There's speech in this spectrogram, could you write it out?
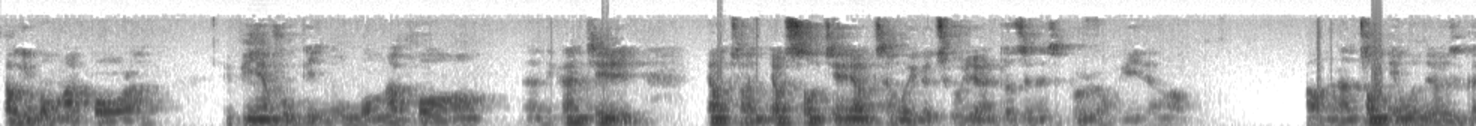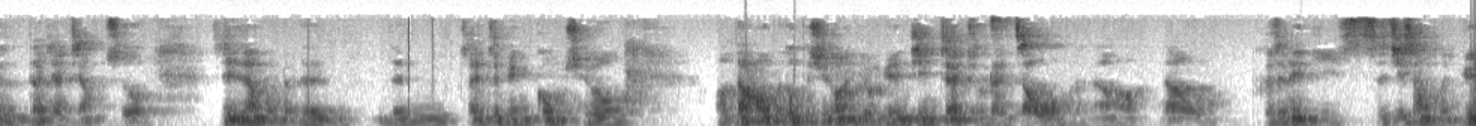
走去蒙阿波啦，边啊附近有蒙阿波哦。那你看，其实要传要受戒，要成为一个出家人都真的是不容易的哦。好，那重点我就是跟大家讲说，实际上我们人人在这边共修哦，当然我们都不希望有冤亲债主来找我们的哈。那我可是呢，你实际上我们越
